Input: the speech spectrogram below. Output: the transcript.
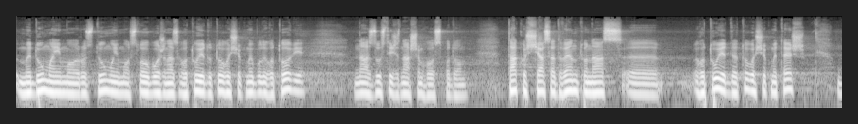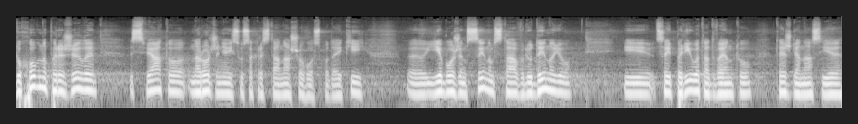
ми думаємо, роздумуємо, Слово Боже нас готує до того, щоб ми були готові на зустріч з нашим Господом. Також час Адвенту нас готує для того, щоб ми теж духовно пережили свято народження Ісуса Христа, нашого Господа, який е, є Божим Сином, став людиною. І цей період Адвенту теж для нас є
